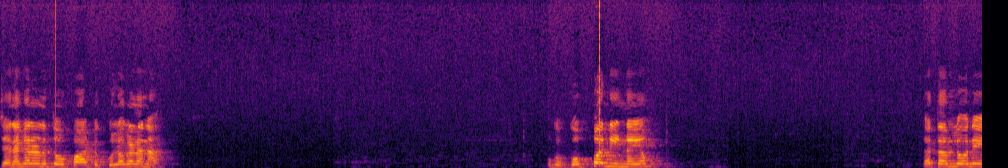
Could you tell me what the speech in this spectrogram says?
జనగణనతో పాటు కులగణన ఒక గొప్ప నిర్ణయం. గతంలోనే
